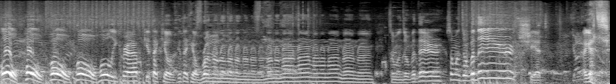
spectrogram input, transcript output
Oh! Ho! Ho! Ho! Holy crap! Get that kill. Get that kill. Run, run, run, run, run, run, run, run, run, run, run, run, run, run, run. Someone's over there. Someone's over there. Shit. I got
